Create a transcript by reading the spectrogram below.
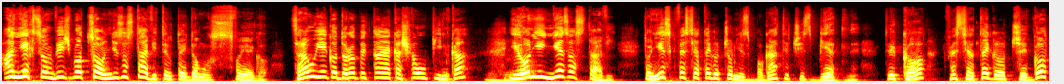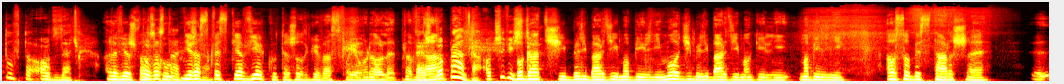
a nie chcą wyjść, bo co? On nie zostawi tutaj domu swojego. Cały jego dorobek to jakaś chałupinka i on jej nie zostawi. To nie jest kwestia tego, czy on jest bogaty, czy jest biedny, tylko kwestia tego, czy gotów to oddać. Ale wiesz, Waldku, nieraz to. kwestia wieku też odgrywa swoją rolę, prawda? Też to prawda, oczywiście. Bogatsi byli bardziej mobilni, młodzi byli bardziej mobilni, mobilni a osoby starsze, y,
